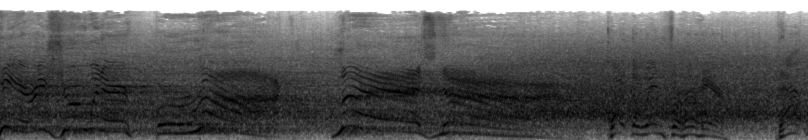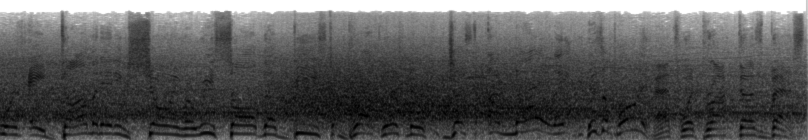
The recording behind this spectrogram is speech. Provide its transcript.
Here is your winner, Brock Lesnar! Quite the win for her here. That was a dominating showing where we saw the beast, Brock Lesnar, just annihilate his opponent. That's what Brock does best.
